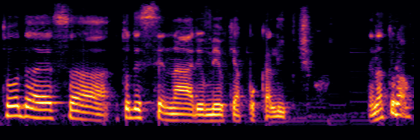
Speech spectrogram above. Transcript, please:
toda essa todo esse cenário meio que apocalíptico. É natural.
